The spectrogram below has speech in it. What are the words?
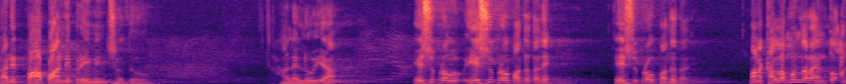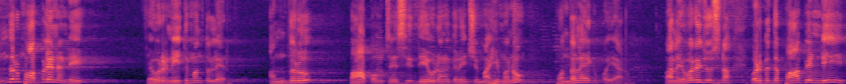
కానీ పాపాన్ని ప్రేమించదు హలెలూయ యేసుప్రభు యేసుప్రభు పద్ధతి అదే. యేసుప్రభు పద్ధతి అది. మన కళ్ళ ముందర ఎంతో అందరూ పాపులేనండి. ఎవరు నీతిమంతులు లేరు. అందరూ పాపం చేసి దేవుడు అనుగ్రహించి మహిమను పొందలేకపోయారు. మనం ఎవరిని చూసినా వాడు పెద్ద పాపండి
